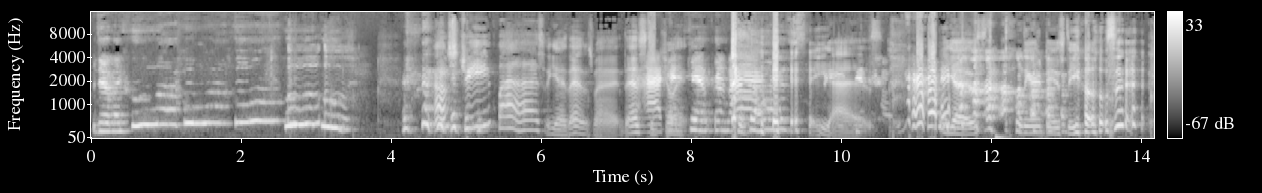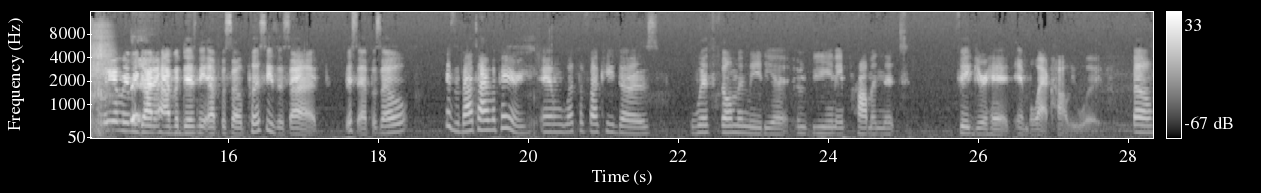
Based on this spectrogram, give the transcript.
They're like, hoo hoo Ooh, ooh. I'm streetwise. Yeah, that's my that's the I joint. yes, yes, clear Disney hoes. Clearly, we gotta have a Disney episode. Pussies aside, this episode is about Tyler Perry and what the fuck he does with film and media and being a prominent figurehead in Black Hollywood. So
